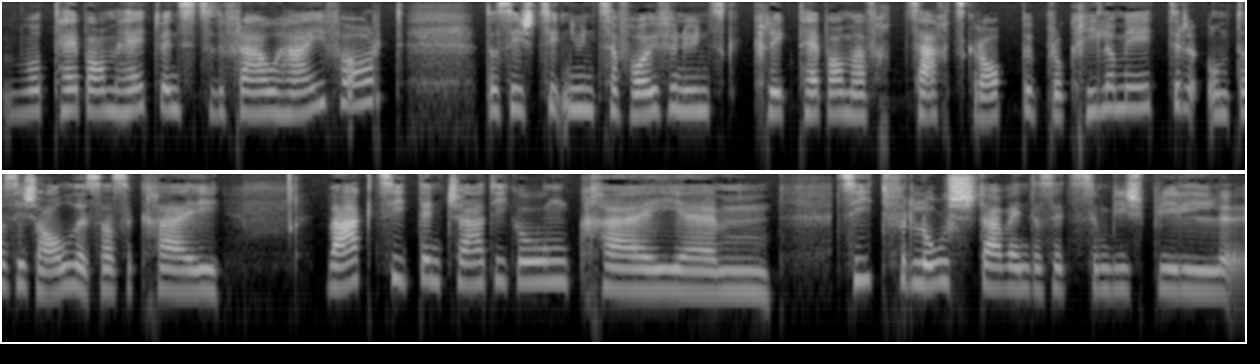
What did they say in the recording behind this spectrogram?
die die Hebamme hat, wenn sie zu der Frau heimfährt. Das ist seit 1995 kriegt die Hebamme einfach 60 Rappen pro Kilometer und das ist alles. Also keine Wegzeitentschädigung, kein ähm, Zeitverlust, auch wenn das jetzt zum Beispiel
